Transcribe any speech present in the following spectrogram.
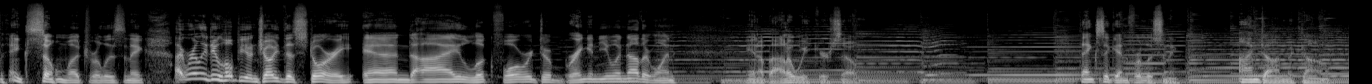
Thanks so much for listening. I really do hope you enjoyed this story, and I look forward to bringing you another one in about a week or so. Thanks again for listening. I'm Don McDonald.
